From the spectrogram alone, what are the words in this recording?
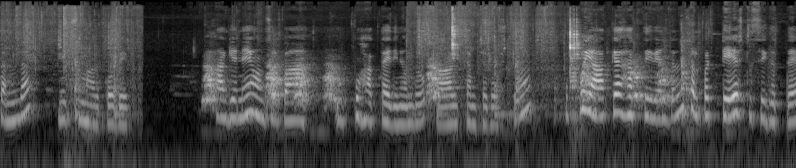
ಚೆಂದ ಮಿಕ್ಸ್ ಮಾಡ್ಕೋಬೇಕು. ಹಾಗೆಯೇ ಒಂದು ಸ್ವಲ್ಪ ಉಪ್ಪು ಹಾಕ್ತಾಯಿದ್ದೀನಿ ಒಂದು ಕಾಲು ಚಮಚದಷ್ಟು. ಉಪ್ಪು ಯಾಕೆ ಹಾಕ್ತೀವಿ ಅಂತಂದರೆ ಸ್ವಲ್ಪ ಟೇಸ್ಟ್ ಸಿಗುತ್ತೆ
